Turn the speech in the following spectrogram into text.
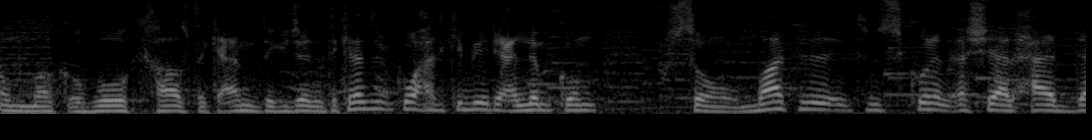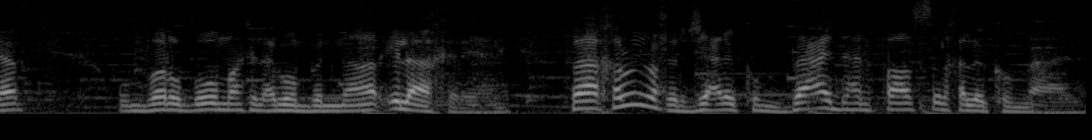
أمك أبوك خالتك عمتك جدتك. لازم يكون واحد كبير يعلمكم وش تسوون ما تمسكون الأشياء الحادة وبرضو ما تلعبون بالنار إلى آخره يعني. فخلونا نرجع لكم بعد هالفاصل خليكم معنا.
